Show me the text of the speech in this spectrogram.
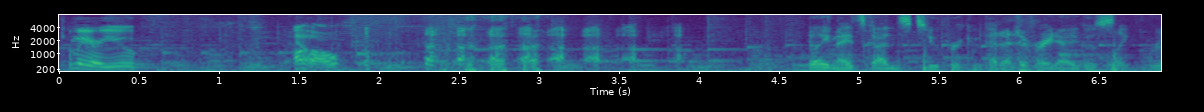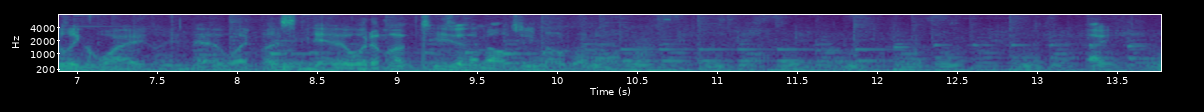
Come here, you. Uh oh. I feel like Knight's gotten super competitive right now. He goes like really quiet. Like, no, I must know what I'm up to. He's in. MLG mode right now. Hey. I'm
